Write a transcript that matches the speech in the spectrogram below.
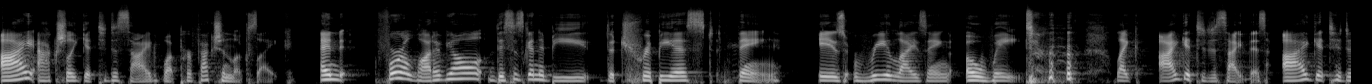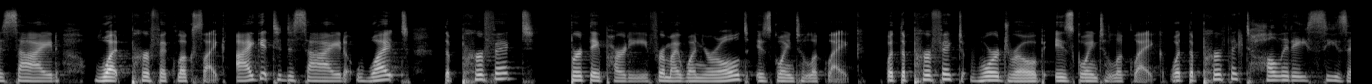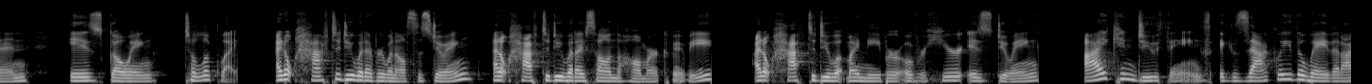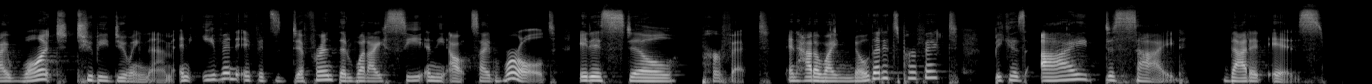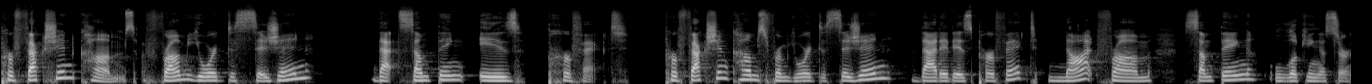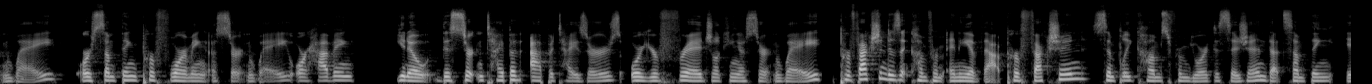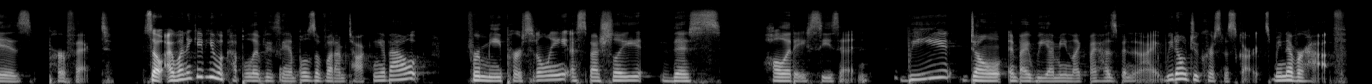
I actually get to decide what perfection looks like. And for a lot of y'all, this is going to be the trippiest thing is realizing, oh, wait, like I get to decide this. I get to decide what perfect looks like. I get to decide what the perfect birthday party for my one year old is going to look like, what the perfect wardrobe is going to look like, what the perfect holiday season is going to look like. I don't have to do what everyone else is doing. I don't have to do what I saw in the Hallmark movie. I don't have to do what my neighbor over here is doing. I can do things exactly the way that I want to be doing them. And even if it's different than what I see in the outside world, it is still perfect. And how do I know that it's perfect? Because I decide that it is. Perfection comes from your decision that something is perfect. Perfection comes from your decision that it is perfect, not from something looking a certain way or something performing a certain way or having you know, this certain type of appetizers or your fridge looking a certain way. Perfection doesn't come from any of that. Perfection simply comes from your decision that something is perfect. So, I want to give you a couple of examples of what I'm talking about for me personally, especially this holiday season we don't, and by we, I mean like my husband and I, we don't do Christmas cards. We never have.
